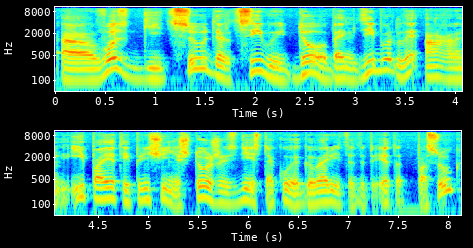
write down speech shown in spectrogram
А, Воз гицу дерцивый до бэмдибур ле агран. И по этой причине, что же здесь такое говорит этот, этот посук,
